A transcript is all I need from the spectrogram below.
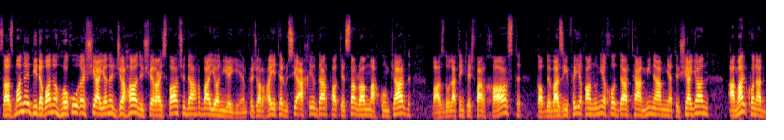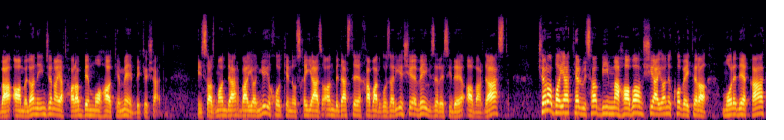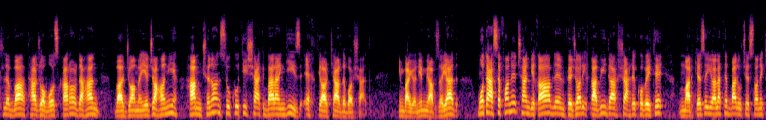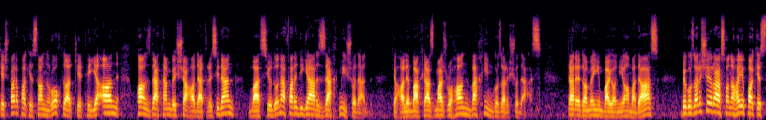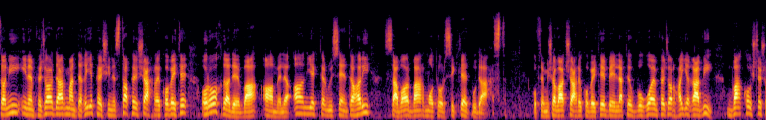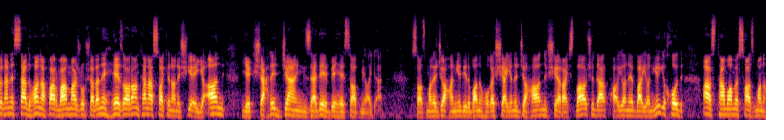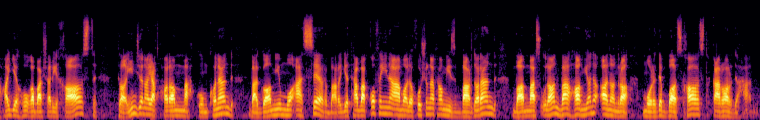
سازمان دیدبان حقوق شیعیان جهان شیرایسواچ در بیانیه‌ای انفجارهای تروریستی اخیر در پاکستان را محکوم کرد. و از دولت این کشور خواست تا به وظیفه قانونی خود در تأمین امنیت شیعیان عمل کند و عاملان این جنایتها را به محاکمه بکشد. این سازمان در بیانیه خود که نسخه از آن به دست خبرگزاری شیع ویوز رسیده آورده است. چرا باید تروریست ها بی محابا شیعیان کویت را مورد قتل و تجاوز قرار دهند و جامعه جهانی همچنان سکوتی شک برانگیز اختیار کرده باشد. این بیانیه میافزاید متاسفانه چندی قبل انفجاری قوی در شهر کویت مرکز ایالت بلوچستان کشور پاکستان رخ داد که طی آن 15 تن به شهادت رسیدند و 32 نفر دیگر زخمی شدند که حال برخی از مجروحان وخیم گزارش شده است. در ادامه این بیانیه آمده است به گزارش رسانه های پاکستانی این انفجار در منطقه پشین استاپ شهر کویت رخ داده و عامل آن یک تروریست انتحاری سوار بر موتورسیکلت بوده است گفته می شود شهر کویت به علت وقوع انفجارهای قوی و کشته شدن صدها نفر و مجروح شدن هزاران تن از ساکنان شیعه آن یک شهر جنگ زده به حساب می آید. سازمان جهانی دیدبان حقوق شیعیان جهان واچ در پایان بیانیه خود از تمام سازمان های حقوق بشری خواست تا این جنایت ها را محکوم کنند و گامی مؤثر برای توقف این اعمال خشونت آمیز بردارند و مسئولان و حامیان آنان را مورد بازخواست قرار دهند.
